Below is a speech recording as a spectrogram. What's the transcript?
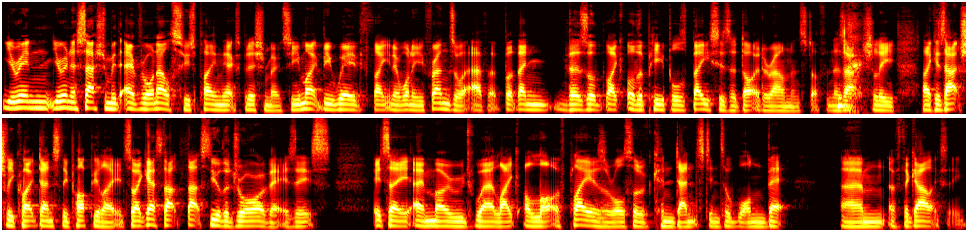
you're in you're in a session with everyone else who's playing the expedition mode. So you might be with like you know one of your friends or whatever, but then there's like other people's bases are dotted around and stuff, and there's actually like it's actually quite densely populated. So I guess that that's the other draw of it is it's it's a, a mode where like a lot of players are all sort of condensed into one bit um, of the galaxy.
